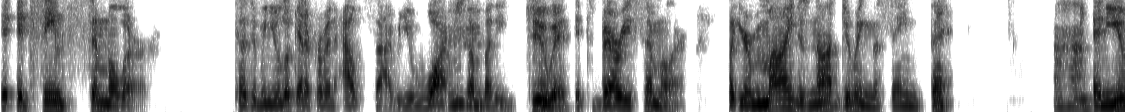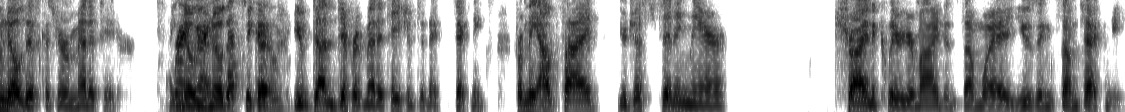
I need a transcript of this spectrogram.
it, it seems similar because when you look at it from an outside, when you watch mm-hmm. somebody do mm-hmm. it, it's very similar. but your mind is not doing the same thing. Uh-huh. And you know this because you're a meditator. I right, know you know this That's because true. you've done different meditation te- techniques. From the outside, you're just sitting there trying to clear your mind in some way using some technique.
